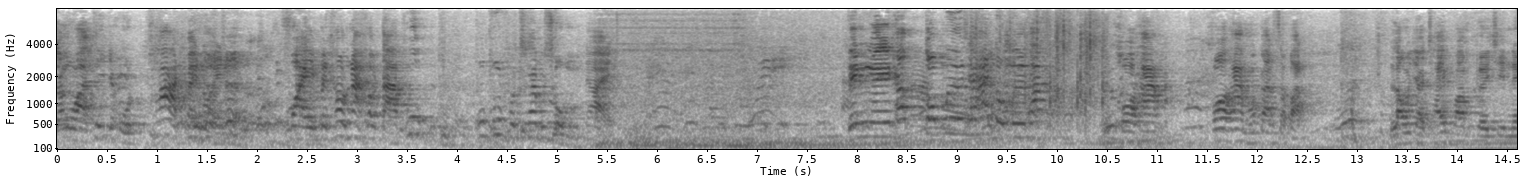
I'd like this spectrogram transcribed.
จังหวะที่จะอดพลาดไปหน่อยหนึงไฟไปเข้าหน้าเข้าตาผู้ผู้ผู้ผู้ท่านผู้ชมได้ เป็นไงครับตบมือนะฮะตบมือครับข้อห้ามข้อห้ามของการสะบัด เราอย่าใช้ความเคยชินใน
